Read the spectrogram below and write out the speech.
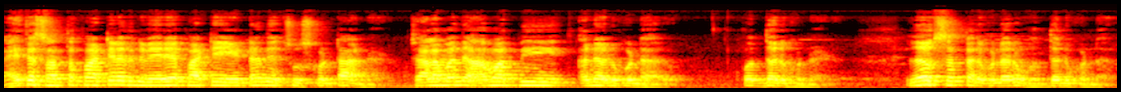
అయితే సొంత పార్టీ లేదా వేరే పార్టీ ఏంటో నేను చూసుకుంటా అన్నాడు. చాలామంది ఆమ్ ఆద్మీ అని అనుకున్నారు. వద్దనుకున్నాడు. లోక్సత్ అనుకున్నారు వద్దనుకున్నారు.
